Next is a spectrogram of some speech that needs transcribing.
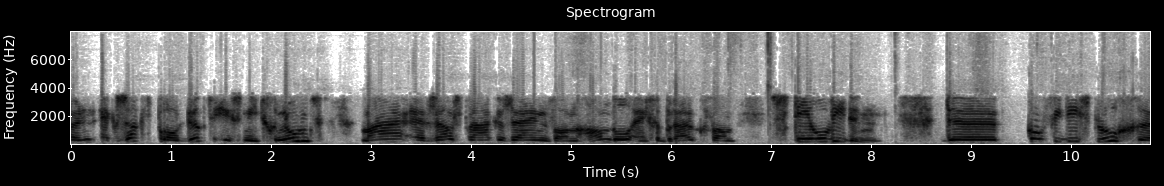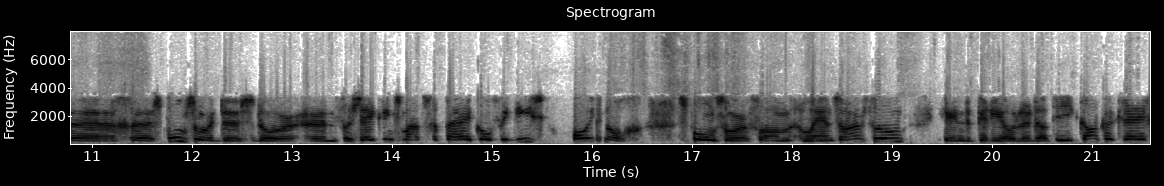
een exact product is niet genoemd, maar er zou sprake zijn van handel en gebruik van steelwieden. De Cofidis-ploeg, uh, gesponsord dus door een verzekeringsmaatschappij, Cofidis, ooit nog sponsor van Lance Armstrong in de periode dat hij kanker kreeg,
